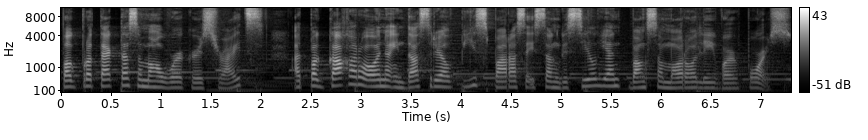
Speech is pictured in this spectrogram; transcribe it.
pagprotekta sa mga workers' rights, at pagkakaroon ng industrial peace para sa isang resilient Bangsamoro labor force.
